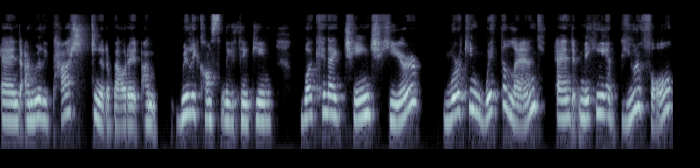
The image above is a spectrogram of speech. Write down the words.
and I'm really passionate about it, I'm really constantly thinking, what can I change here? Working with the land and making it beautiful,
